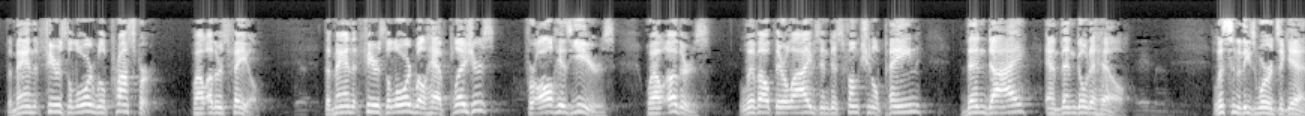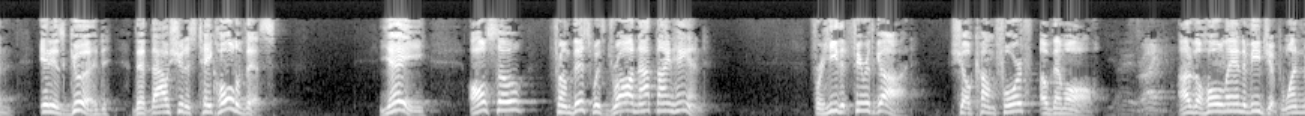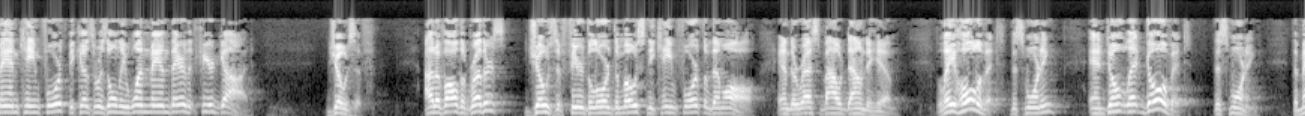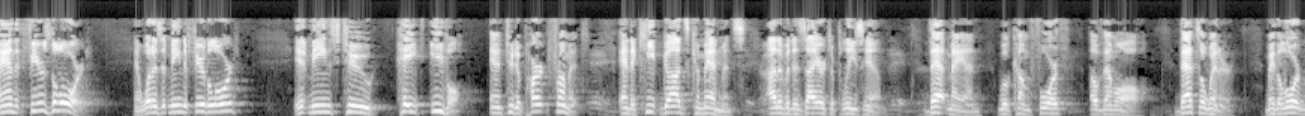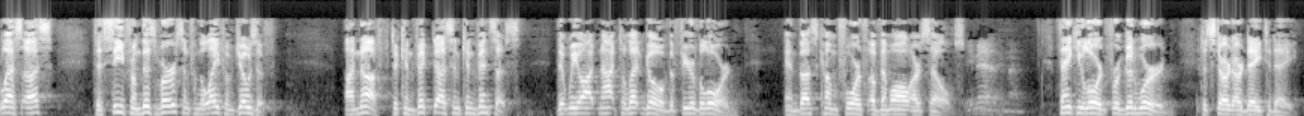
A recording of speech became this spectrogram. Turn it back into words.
The man that fears the Lord will prosper while others fail. The man that fears the Lord will have pleasures for all his years while others live out their lives in dysfunctional pain, then die, and then go to hell. Amen. Listen to these words again. It is good that thou shouldest take hold of this. Yea, also from this withdraw not thine hand. For he that feareth God shall come forth of them all. Out of the whole land of Egypt, one man came forth because there was only one man there that feared God. Joseph. Out of all the brothers, Joseph feared the Lord the most and he came forth of them all and the rest bowed down to him. Lay hold of it this morning and don't let go of it this morning. The man that fears the Lord. And what does it mean to fear the Lord? It means to hate evil and to depart from it and to keep God's commandments out of a desire to please Him. That man will come forth of them all. That's a winner. May the Lord bless us to see from this verse and from the life of Joseph enough to convict us and convince us that we ought not to let go of the fear of the Lord and thus come forth of them all ourselves. Amen. Thank you, Lord, for a good word to start our day today.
